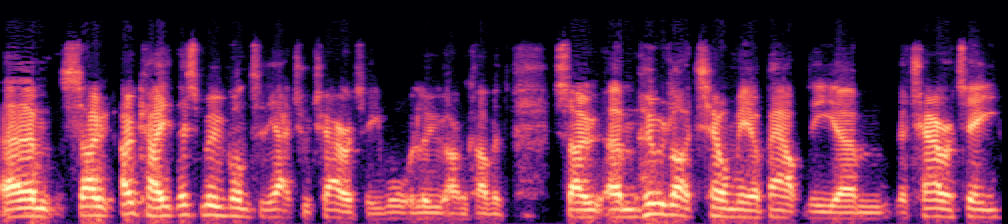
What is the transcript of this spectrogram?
Um, so, okay, let's move on to the actual charity, Waterloo Uncovered. So, um, who would like to tell me about the um, the charity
